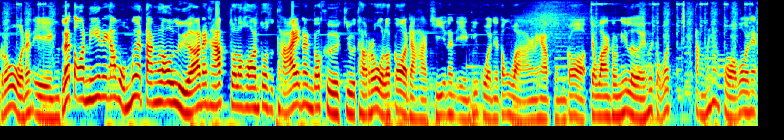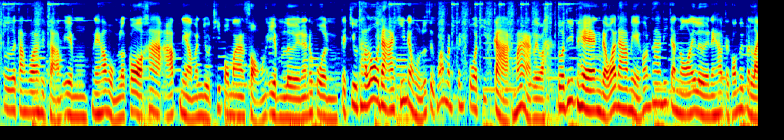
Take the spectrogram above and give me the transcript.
โร่นั่นเอง และตอนนี้นะครับผมเมื่อตังเราเหลือนะครับ ตัวละครตัวสุดท้ายนั่นก็คือกิวทาโร่แล้วก็ดาฮาคินั่นเองที่ควรจะต้องวางนะครับ ผมก็จะวางตรงนี้เลยเฮ้ยแต่ว่า ตังค์ไม่น่าพอเพราะว่าเนี่ยเออตังค์ประมาณ 13M นะครับผมแล้วก็ค่าอัพเนี่ยมันอยู่ที่ประมาณ 2M เลยนะทุกคนแต่กิวทาโร่ดาฮาคิเนี่ยผมรู้สึกว่ามันเป็นตัวที่กากมากเลยว่ะตัวที่แพงแต่ว่าดาเมจค่อนข้างที่จะน้อยเลยนะครับแต่ก็ไม่เป็นไร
